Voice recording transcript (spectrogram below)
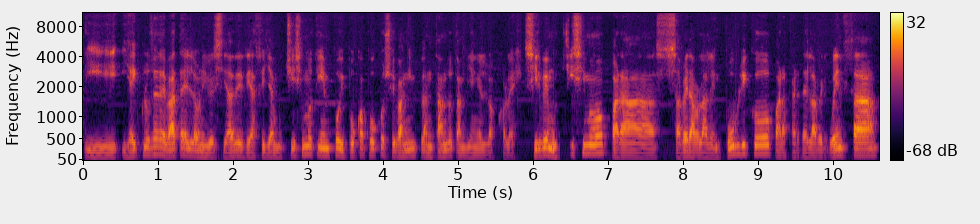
Y, hay clubes de debate en la universidad desde hace ya muchísimo tiempo y poco a poco se van implantando también en los colegios. Sirve muchísimo para saber hablar en público, para perder la vergüenza,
